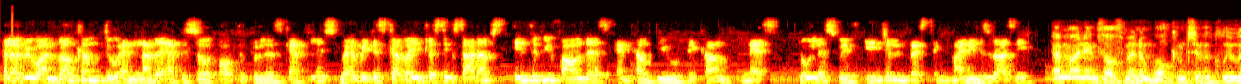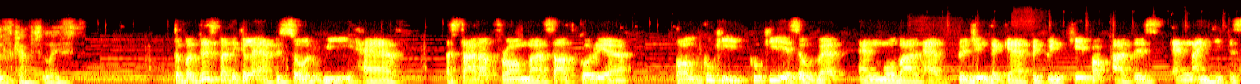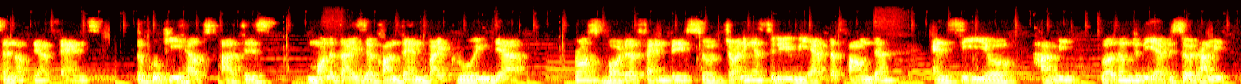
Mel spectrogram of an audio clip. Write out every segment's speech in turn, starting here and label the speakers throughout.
Speaker 1: Hello, everyone. Welcome to another episode of The Clueless Capitalist, where we discover interesting startups, interview founders, and help you become less clueless with angel investing. My name is Razy.
Speaker 2: And my name's Osman, and welcome to The Clueless Capitalist.
Speaker 1: So, for this particular episode, we have a startup from uh, South Korea called Kooky. Kooky is a web and mobile app bridging the gap between K pop artists and 90% of their fans. So, Kooky helps artists monetize their content by growing their cross border fan base. So, joining us today, we have the founder and CEO, Hami. Welcome to the episode, Hami.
